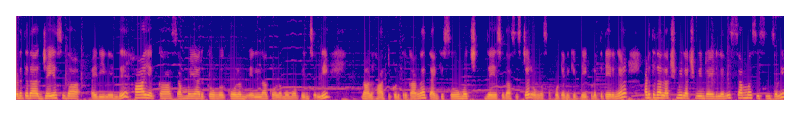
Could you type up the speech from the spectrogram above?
அடுத்ததாக ஜெயசுதா ஐடியிலேருந்து ஹாய் அக்கா செம்மையாக இருக்கு உங்கள் கோலம் எல்லா கோலமும் அப்படின்னு சொல்லி நாலு ஹார்ட் கொடுத்துருக்காங்க. Thank you so much Jayasudha sister உங்கள் சப்போர்ட் எனக்கு இப்படியே கொடுத்துட்டே இருங்க. அடுத்ததாக லக்ஷ்மி லக்ஷ்மின்ற ஐடியிலேருந்து செம்ம சிஸ்ன்னு சொல்லி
